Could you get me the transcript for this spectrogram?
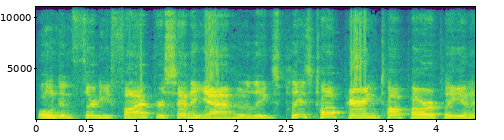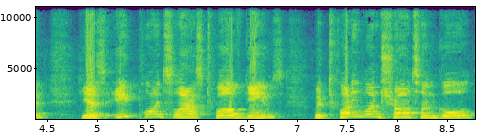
Owned in 35% of Yahoo leagues. Plays top pairing, top power play unit. He has 8 points last 12 games with 21 shots on goal,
